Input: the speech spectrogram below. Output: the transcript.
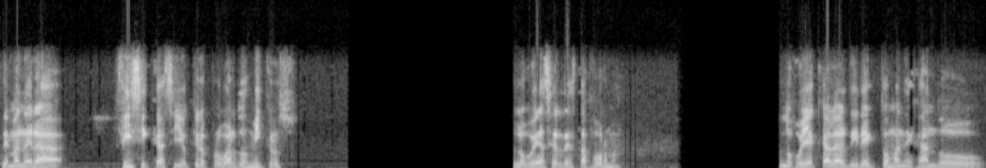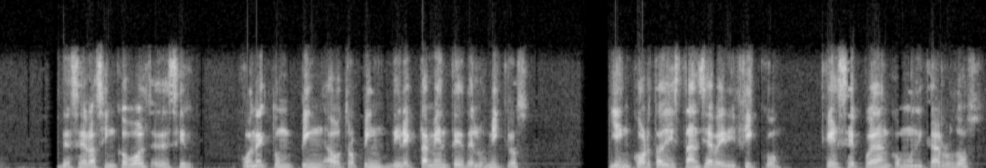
de manera física, si yo quiero probar dos micros, lo voy a hacer de esta forma. Los voy a calar directo manejando de 0 a 5 volts, es decir, conecto un pin a otro pin directamente de los micros y en corta distancia verifico que se puedan comunicar los dos.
